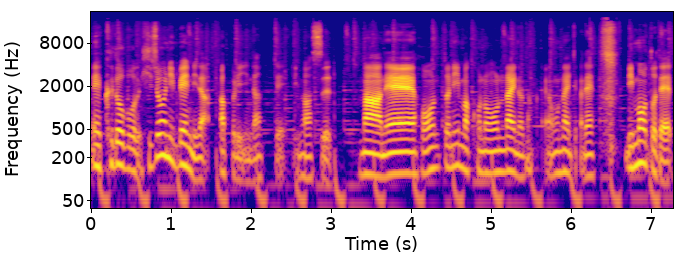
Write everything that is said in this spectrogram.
えー、駆動ボード、非常に便利なアプリになっています。まあね、本当に今、このオンラインの、オンラインというかね、リモートで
